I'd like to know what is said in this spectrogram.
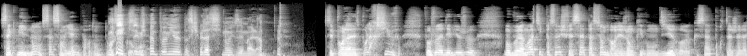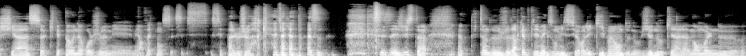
5000, non, 500 yens, pardon. Oui, c'est bien un peu mieux, parce que là, sinon, il faisait mal. Hein. C'est pour la, pour l'archive, pour jouer à des vieux jeux. Donc voilà, moi, à titre personnel, je suis assez impatient de voir les gens qui vont dire euh, que c'est un portage à la chiasse, qui fait pas honneur au jeu, mais, mais en fait non, c'est pas le jeu arcade à la base. C'est juste un, putain de jeu d'arcade que les mecs ont mis sur l'équivalent de nos vieux Nokia, la mort moelle euh,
